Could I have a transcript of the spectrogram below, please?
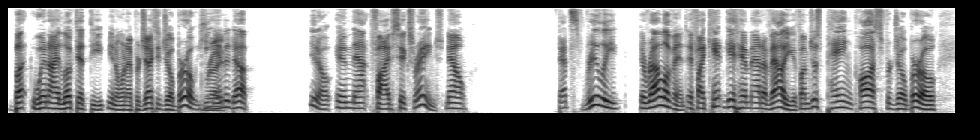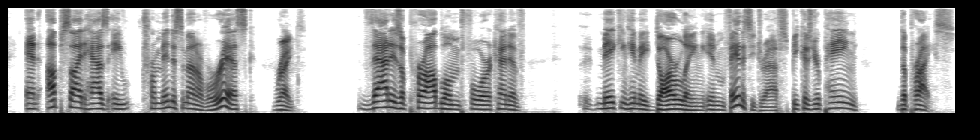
But when I looked at the, you know, when I projected Joe Burrow, he Right. ended up, you know, in that five six range. Now, that's really irrelevant if I can't get him at a value. If I'm just paying costs for Joe Burrow and upside has a tremendous amount of risk, right. that is a problem for kind of making him a darling in fantasy drafts because you're paying the price.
